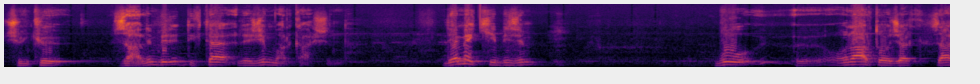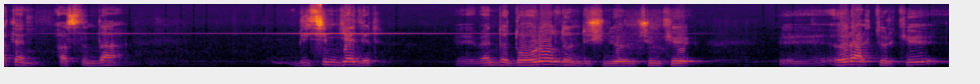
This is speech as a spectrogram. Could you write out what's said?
Çünkü zalim bir dikta rejim var karşında. Demek ki bizim bu e, 16 Ocak zaten aslında bir simgedir. E, Ben de doğru olduğunu düşünüyorum çünkü e, Irak Türk'ü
